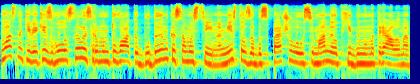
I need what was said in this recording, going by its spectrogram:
Власників, які зголосились ремонтувати будинки самостійно, місто забезпечило усіма необхідними матеріалами.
